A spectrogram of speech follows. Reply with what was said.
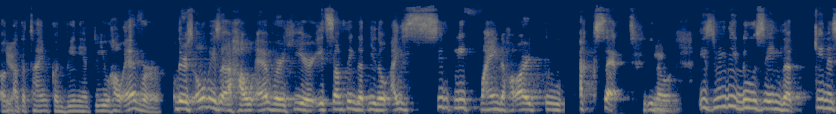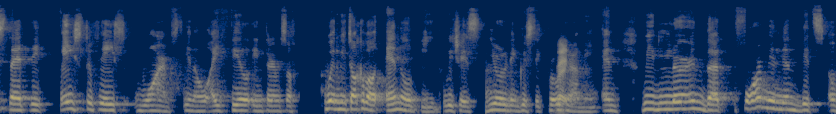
on- Yeah. at the time convenient to you. However, there's always a however here. It's something that, you know, I simply find hard to accept, you Mm. know, is really losing that kinesthetic face-to-face warmth, you know, I feel in terms of when we talk about NLP, which is neuro linguistic programming, and we learn that 4 million bits of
